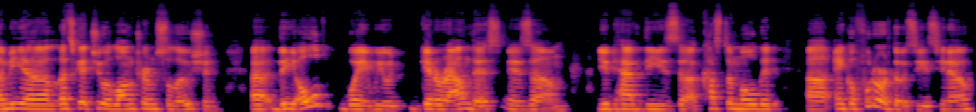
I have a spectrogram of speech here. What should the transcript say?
let me uh, let's get you a long-term solution. Uh, the old way we would get around this is um, you'd have these uh, custom molded uh, ankle foot orthoses, you know,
